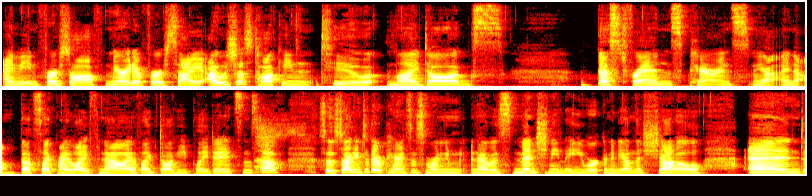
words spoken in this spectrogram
I mean, first off, Married at First Sight. I was just talking to my dog's best friend's parents. Yeah, I know. That's like my life now. I have like doggy play dates and stuff. So I was talking to their parents this morning and I was mentioning that you were going to be on the show. And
